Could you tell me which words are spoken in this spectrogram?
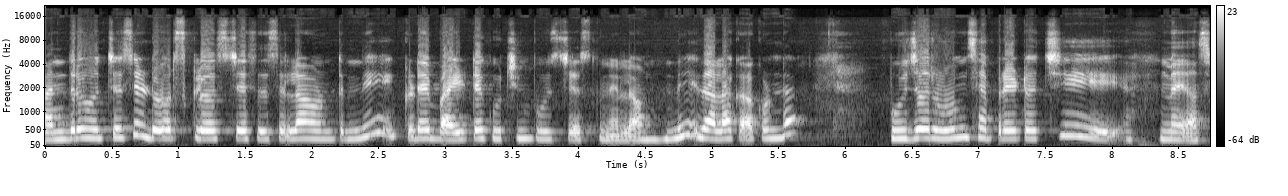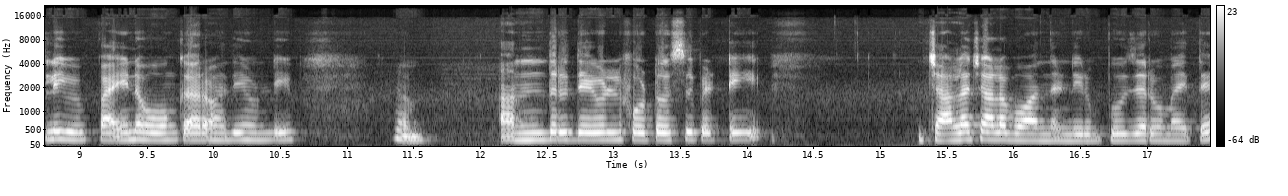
మందిరం వచ్చేసి డోర్స్ క్లోజ్ చేసేసేలా ఉంటుంది. ఇక్కడే బయటే కూర్చుని పూజ చేసుకునేలా ఉంటుంది. ఇది అలా కాకుండా పూజ రూమ్ సెపరేట్ వచ్చి అసలు ఈ పైన ఓంకారం అది ఉండి అందరు దేవుళ్ళ ఫొటోస్ పెట్టి చాలా చాలా బాగుందండి పూజ రూమ్ అయితే.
